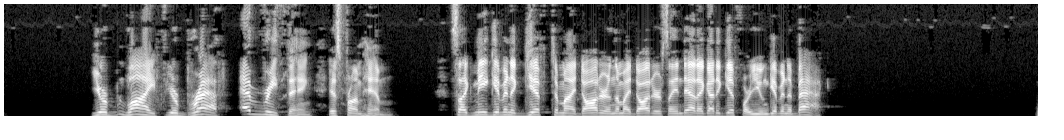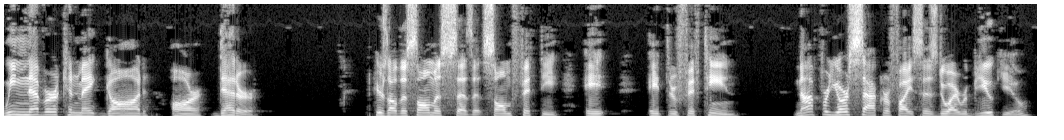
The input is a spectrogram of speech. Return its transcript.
Your life, your breath, everything is from Him. It's like me giving a gift to my daughter and then my daughter saying, Dad, I got a gift for you and giving it back. We never can make God our debtor. Here's how the psalmist says it, Psalm 50, 8, 8 through 15. Not for your sacrifices do I rebuke you.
